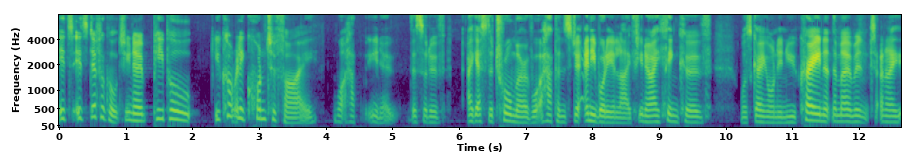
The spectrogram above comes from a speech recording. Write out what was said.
it's it's difficult you know people you can't really quantify what hap- you know the sort of i guess the trauma of what happens to anybody in life. You know i think of what's going on in ukraine at the moment and i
